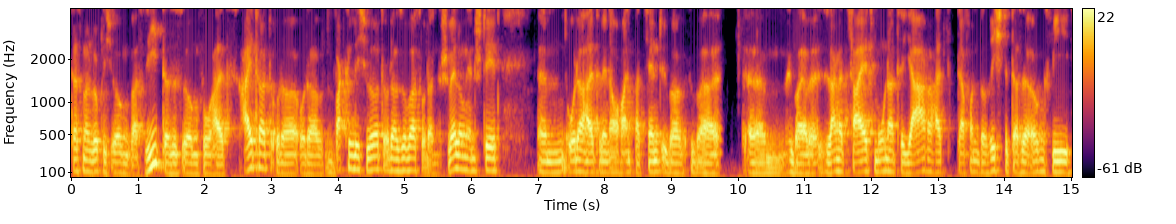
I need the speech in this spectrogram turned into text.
dass man wirklich irgendwas sieht, dass es irgendwo halt eitert oder, oder wackelig wird oder sowas oder eine Schwellung entsteht. Ähm, oder halt, wenn auch ein Patient über, über ähm, über lange Zeit, Monate, Jahre halt davon berichtet, dass er irgendwie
